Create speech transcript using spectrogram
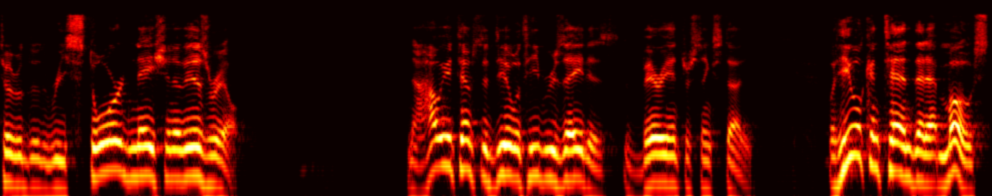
to the restored nation of Israel. Now, how he attempts to deal with Hebrews 8 is a very interesting study. But he will contend that at most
